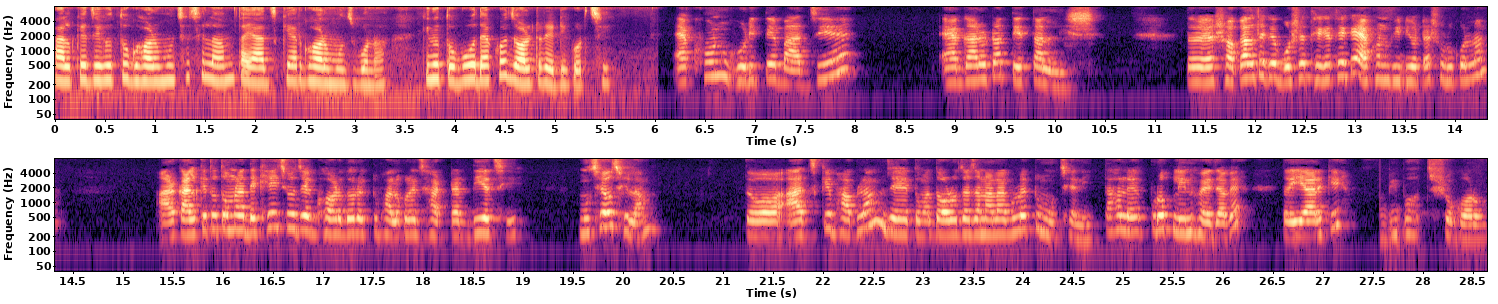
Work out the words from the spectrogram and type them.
কালকে যেহেতু ঘর মুছেছিলাম, তাই আজকে আর ঘর মুছবো না। কিন্তু তবুও দেখো জলটা রেডি করছি। এখন ঘড়িতে বাজে এগারোটা তেতাল্লিশ। তো সকাল থেকে বসে থেকে থেকে এখন ভিডিওটা শুরু করলাম। আর কালকে তো তোমরা দেখেইছো যে ঘর দোর একটু ভালো করে ঝাড়টার দিয়েছি। মুছেও ছিলাম। তো আজকে ভাবলাম যে তোমার দরজা জানালাগুলো একটু মুছে নিই। তাহলে পুরো ক্লিন হয়ে যাবে। তো এই আর কি। বিভৎস গরম।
